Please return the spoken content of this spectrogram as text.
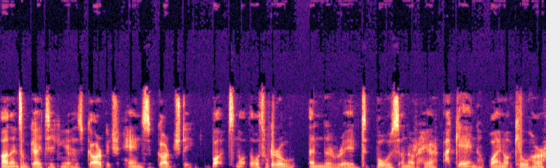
and then some guy taking out his garbage, hence garbage day. but not the little girl in the red bows in her hair. Again, why not kill her?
